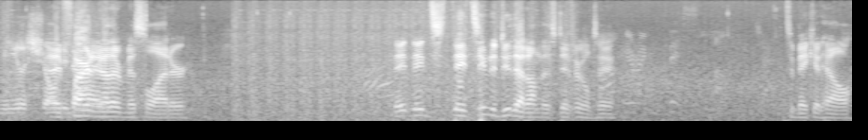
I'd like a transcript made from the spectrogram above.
Meal I fired died. another missile at her. They they they seem to do that on this difficulty to make it hell.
